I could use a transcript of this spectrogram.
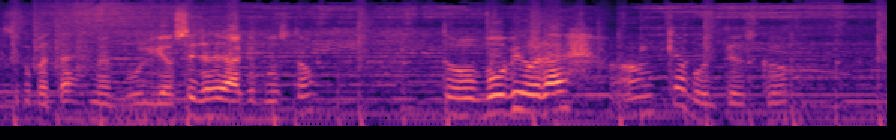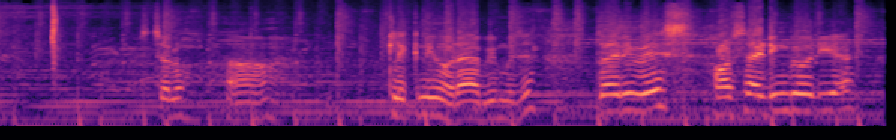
किसी को पता है? मैं भूल गया उससे जैसे आके पूछता हूँ। तो वो भी हो रहा है। आ, क्या बोलते हैं उसको? चलो आ, क्लिक नहीं हो रहा है अभी मुझे। तो एनीवेज हॉर्स राइडिंग भी हो रही है।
